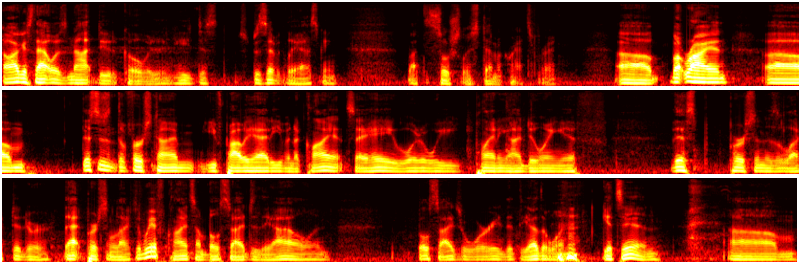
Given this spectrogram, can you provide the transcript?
Oh, I guess that was not due to COVID. He's just specifically asking about the Socialist Democrats, Fred. Uh, but Ryan, um, this isn't the first time you've probably had even a client say, "Hey, what are we planning on doing if this person is elected or that person elected?" We have clients on both sides of the aisle, and both sides are worried that the other one gets in. Um,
